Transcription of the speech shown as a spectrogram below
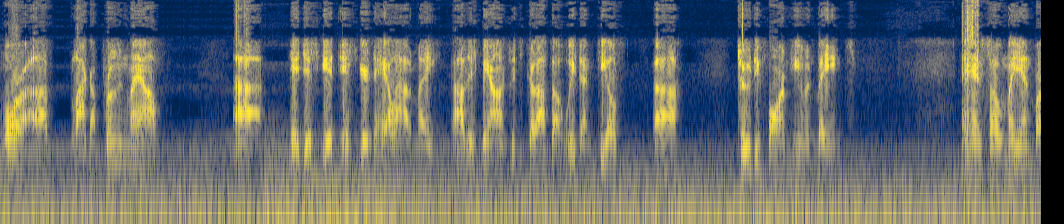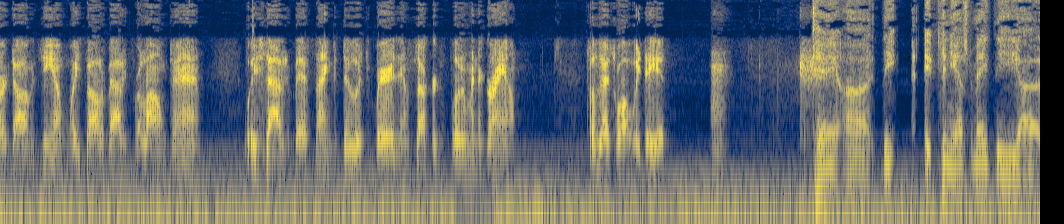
more uh, like a prune mouth. Uh, it just it, it scared the hell out of me. I'll just be honest with you, because I thought we done killed uh, two deformed human beings. And so me and Bird Dog and Jim, we thought about it for a long time. We decided the best thing to do is to bury them suckers and put them in the ground. So that's what we did. Okay. Uh, the uh, can you estimate the uh,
